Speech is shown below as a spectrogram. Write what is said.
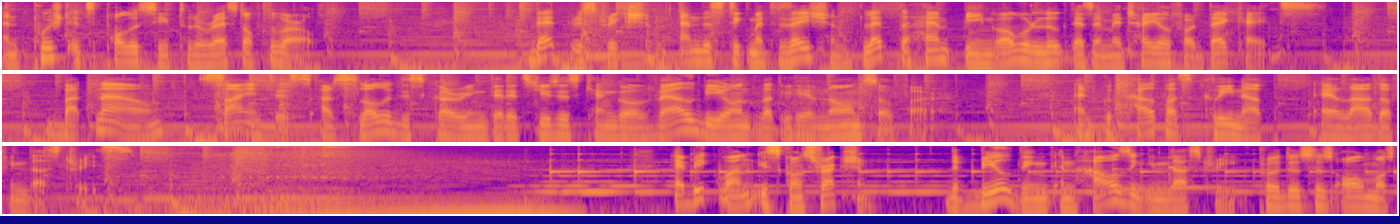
and pushed its policy to the rest of the world. That restriction and the stigmatization led to hemp being overlooked as a material for decades. But now, scientists are slowly discovering that its uses can go well beyond what we have known so far and could help us clean up a lot of industries. A big one is construction. The building and housing industry produces almost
